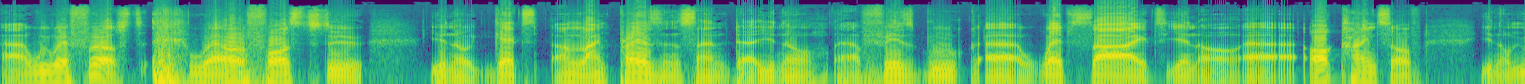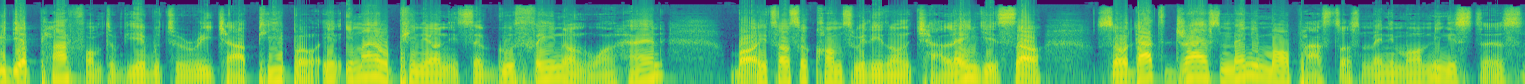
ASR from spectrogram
uh, we were first. we were all forced to, you know, get online presence and, uh, you know, uh, Facebook, uh, website, you know, all kinds of, you know, media platform to be able to reach our people. In, in my opinion, it's a good thing on one hand but it also comes with its own challenges. So, so that drives many more pastors, many more ministers,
